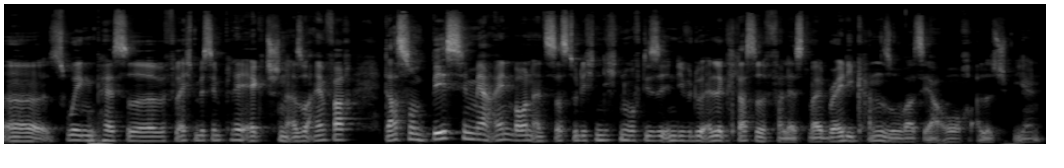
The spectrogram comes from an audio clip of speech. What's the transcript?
äh, Swing-Pässe, vielleicht ein bisschen Play-Action. Also einfach das so ein bisschen mehr einbauen, als dass du dich nicht nur auf diese individuelle Klasse verlässt, weil Brady kann sowas ja auch alles spielen.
